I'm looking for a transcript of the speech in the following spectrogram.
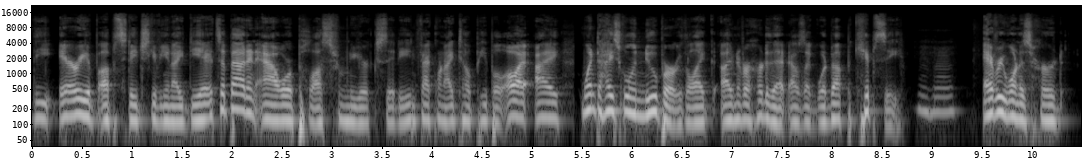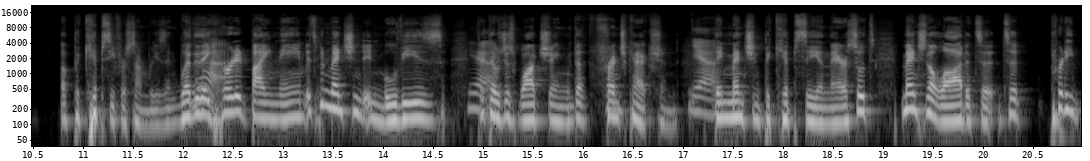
the area of upstate, to give you an idea, it's about an hour plus from New York City. In fact, when I tell people, oh, I, I went to high school in Newburgh, they're like, I've never heard of that. I was like, what about Poughkeepsie? Everyone has heard of Poughkeepsie for some reason. Whether they heard it by name, it's been mentioned in movies. In fact, Yeah. I was just watching The French Connection. Yeah. They mentioned Poughkeepsie in there. So it's mentioned a lot. It's a, it's a pretty,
